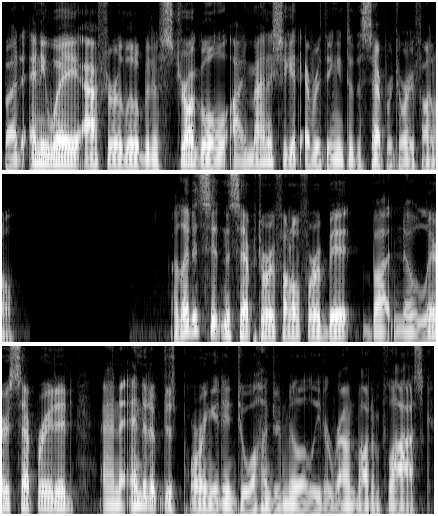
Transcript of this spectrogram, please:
but anyway, after a little bit of struggle, I managed to get everything into the separatory funnel. I let it sit in the separatory funnel for a bit, but no layers separated, and I ended up just pouring it into a 100 milliliter round bottom flask.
